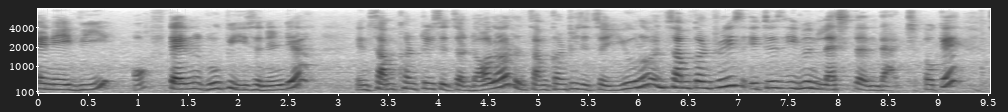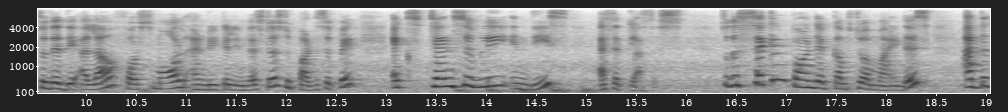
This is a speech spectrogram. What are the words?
NAV of 10 rupees in India. In some countries it's a dollar, in some countries it's a euro, in some countries it is even less than that. Okay, so that they allow for small and retail investors to participate extensively in these asset classes. So the second point that comes to our mind is at the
